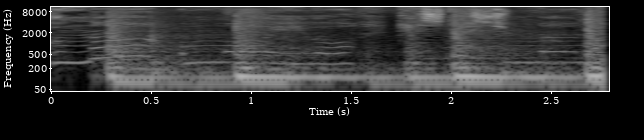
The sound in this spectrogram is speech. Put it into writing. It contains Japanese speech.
この想いを消してしまう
